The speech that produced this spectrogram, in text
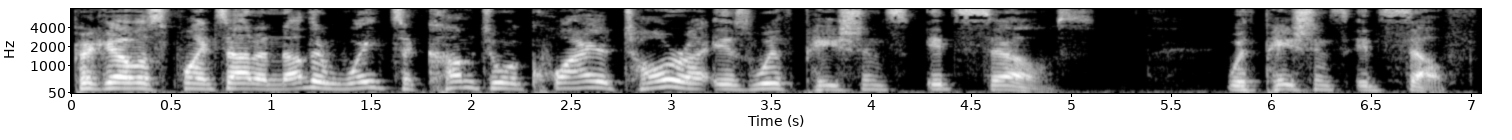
Pirkei points out another way to come to acquire Torah is with patience itself. With patience itself.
